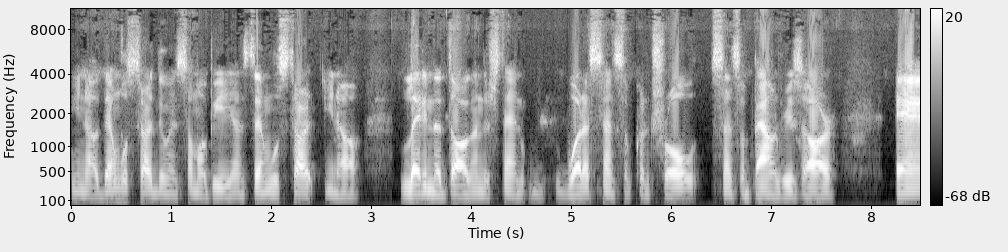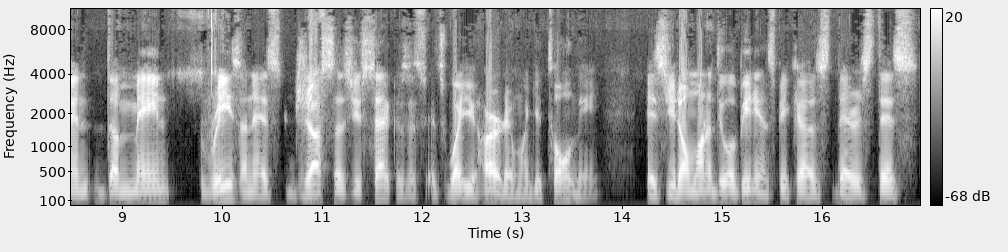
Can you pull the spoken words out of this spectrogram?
you know then we'll start doing some obedience. Then we'll start you know letting the dog understand what a sense of control, sense of boundaries are. And the main reason is just as you said, because it's, it's what you heard and what you told me, is you don't want to do obedience because there's this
